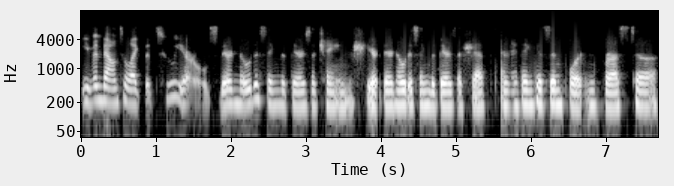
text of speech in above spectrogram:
even down to like the two year olds, they're noticing that there's a change. They're noticing that there's a shift. And I think it's important for us to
